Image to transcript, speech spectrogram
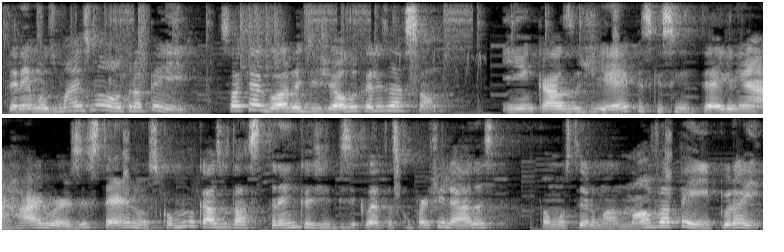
teremos mais uma outra API, só que agora de geolocalização. E em caso de apps que se integrem a hardwares externos, como no caso das trancas de bicicletas compartilhadas, vamos ter uma nova API por aí.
